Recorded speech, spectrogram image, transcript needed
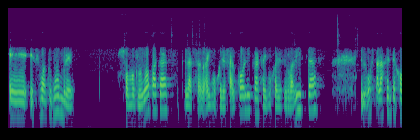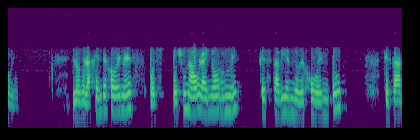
eh, es igual que un hombre. Somos ludópatas, las, hay mujeres alcohólicas, hay mujeres drogadictas, y luego está la gente joven. Lo de la gente joven es pues, pues una ola enorme que está viendo de juventud que están,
